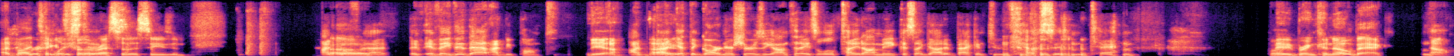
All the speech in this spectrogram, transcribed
I'd buy tickets for the rest of the season. I'd go uh, for that. If, if they did that, I'd be pumped. Yeah, I'd, I, would get the Gardner jersey on today. It's a little tight on me because I got it back in 2010. Maybe bring Cano back. No,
